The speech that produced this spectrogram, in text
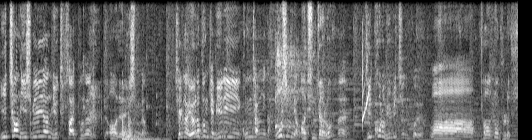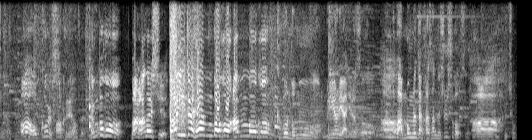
2021년 유튜브 사이퍼는 어 네 50명. 제가 여러분께 미리 공지합니다. 50명. 아 진짜로? 네. 디코로 뮤비 찍을 거예요. 와 저 또 불러주시나요? 아, course. 아 그래요? 햄버거 말 안 할 시. 나 이제 햄버거 안 먹어. 그건 너무 real이 아니라서 아. 햄버거 안 먹는다는 가사는 쓸 수가 없어요 아, 그렇죠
